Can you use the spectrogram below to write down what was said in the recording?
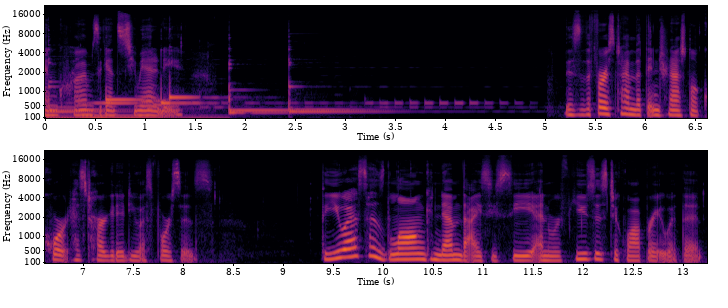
and crimes against humanity. This is the first time that the International Court has targeted U.S. forces. The U.S. has long condemned the ICC and refuses to cooperate with it.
